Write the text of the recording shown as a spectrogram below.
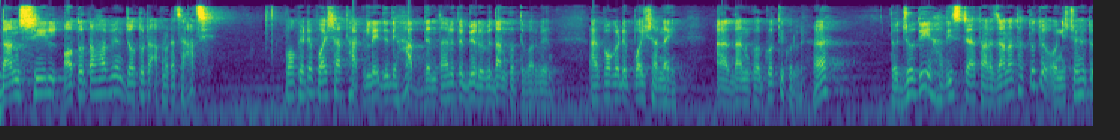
দানশীল অতটা হবেন যতটা আপনার কাছে আছে। পকেটে পয়সা থাকলে যদি হাত দেন, তাহলে তো বেরোবে, দান করতে পারবেন। আর পকেটে পয়সা নেই, আর দান করতে করবে হ্যাঁ? তো যদি হাদিসটা তার জানা থাকতো তো নিশ্চয় হয়তো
